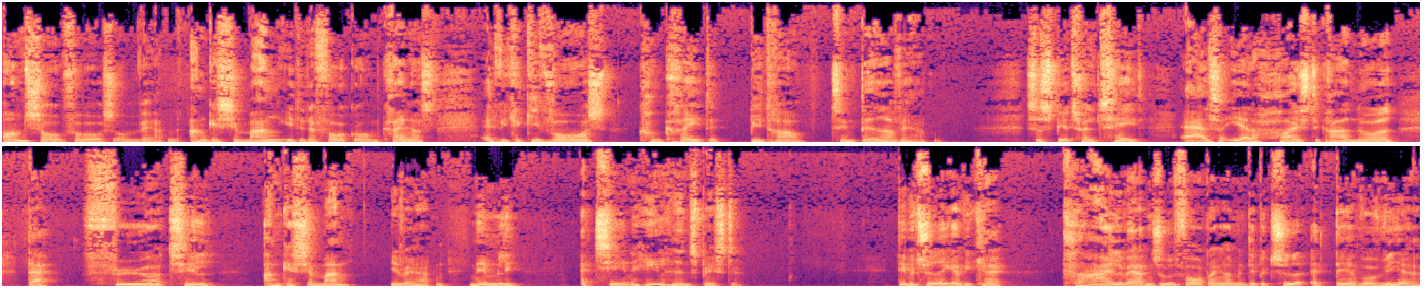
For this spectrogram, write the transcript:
omsorg for vores omverden, engagement i det, der foregår omkring os, at vi kan give vores konkrete bidrag til en bedre verden. Så spiritualitet er altså i allerhøjeste grad noget, der fører til engagement i verden, nemlig at tjene helhedens bedste. Det betyder ikke, at vi kan klare alle verdens udfordringer, men det betyder, at der hvor vi er,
